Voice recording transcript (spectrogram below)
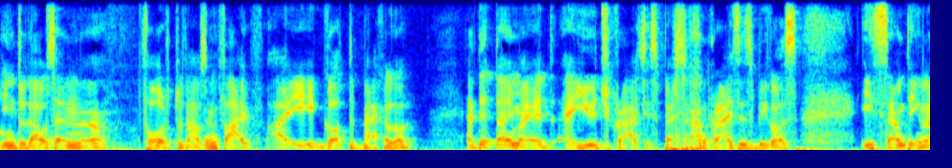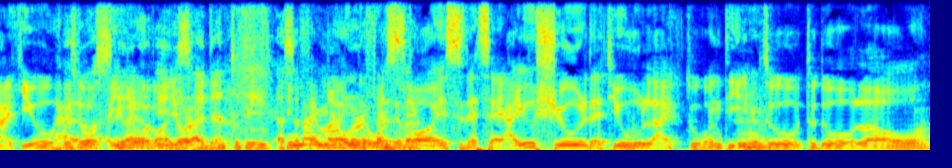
In 2004, 2005, I got the baccalaureate. At that time, I had a huge crisis, personal crisis, because it's something like you have. This was in your, in your identity as in a my mind there was a voice that say are you sure that you would like to continue Mm. to, to do law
